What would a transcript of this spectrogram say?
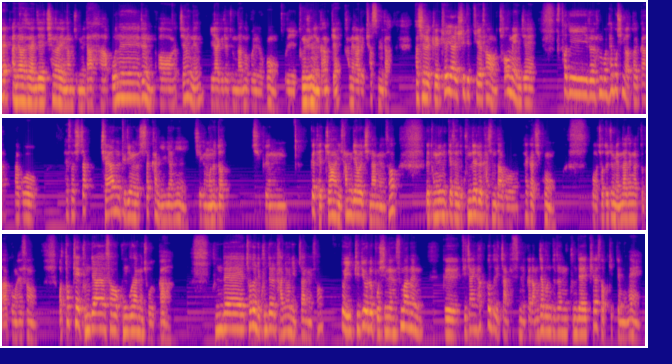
네, 안녕하세요. NJ 채널의 이남주입니다. 아, 오늘은 어, 재밌는 이야기를 좀 나눠보려고 우리 동준님과 함께 카메라를 켰습니다. 사실 그 KI CDT에서 처음에 이제 스터디를 한번 해보시면 어떨까라고 해서 시작 제안을 드리면서 시작한 인연이 지금 어느덧 지금 꽤 됐죠. 한 2, 3개월 지나면서 우리 동준님께서 이제 군대를 가신다고 해가지고 뭐 저도 좀 옛날 생각도 나고 해서 어떻게 군대에서 공부를 하면 좋을까 군대 저도 이제 군대를 다녀온 입장에서 또 이 비디오를 보시는 수많은 그 디자인 학도들 있지 않겠습니까? 남자분들은 군대에 피할 수 없기 때문에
